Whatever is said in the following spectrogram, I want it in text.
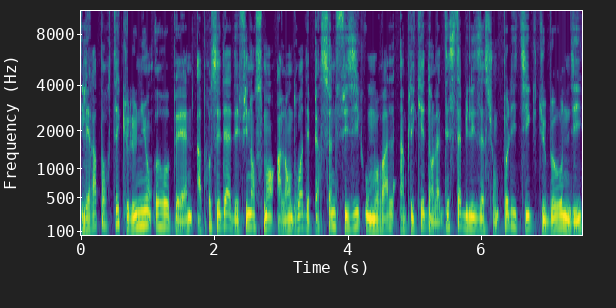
il est rapporté que l'Union européenne a procédé à des financements à l'endroit des personnes physiques ou morales impliquées dans la déstabilisation politique du Burundi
